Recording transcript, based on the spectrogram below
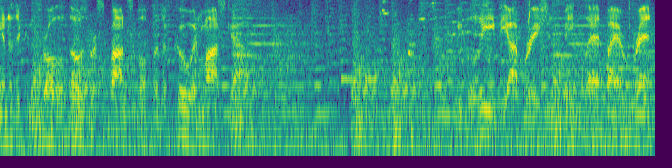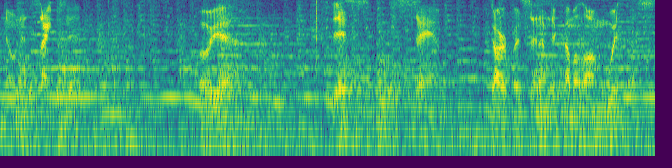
Under the control of those responsible for the coup in Moscow. We believe the operation is being led by a Red known as Zaitsev. Oh yeah. This is Sam. DARPA sent him to come along with us.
